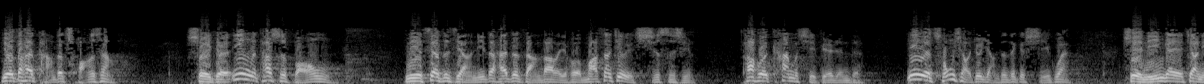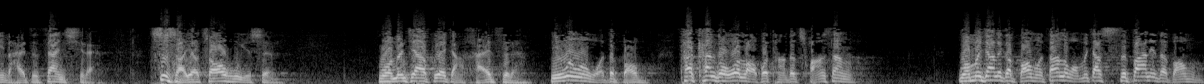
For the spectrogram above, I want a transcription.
有的还躺在床上。所以个，因为他是保姆，你这样子讲，你的孩子长大了以后，马上就有歧视性，他会看不起别人的，因为从小就养成这个习惯。所以你应该要叫你的孩子站起来，至少要招呼一声。我们家不要讲孩子了，你问问我的保姆，他看过我老婆躺在床上？我们家那个保姆当了我们家十八年的保姆，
